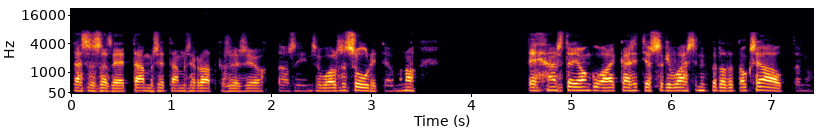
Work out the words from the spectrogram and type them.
tässä se, että tämmöisen, tämmöisen ratkaisun se johtaa siihen. Se voi olla se suunnitelma. No, tehdään sitä jonkun aikaa, ja sitten jossakin vaiheessa niin katsotaan, että onko se auttanut.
